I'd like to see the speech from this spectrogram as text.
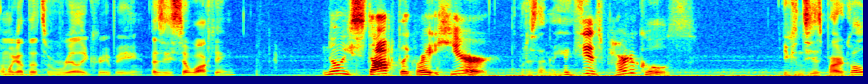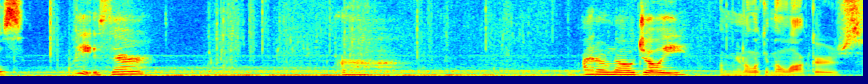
Oh my god, that's really creepy. Is he still walking? No, he stopped like right here. What does that mean? I can see his particles. You can see his particles? Wait, is there? Uh, I don't know, Joey. I'm gonna look in the lockers.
